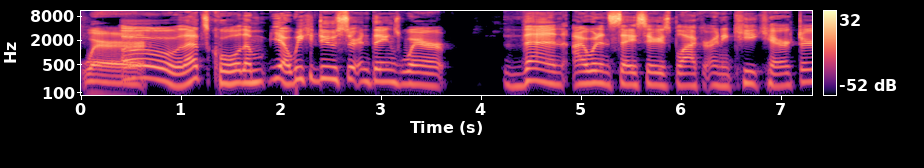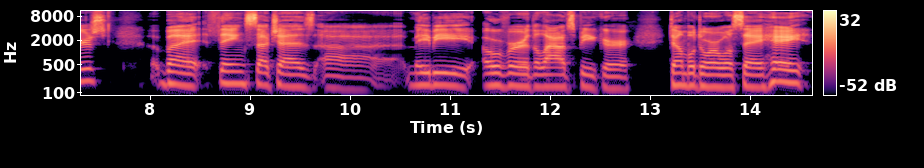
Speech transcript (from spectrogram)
where Oh, that's cool. Then yeah, we could do certain things where then I wouldn't say Sirius Black or any key characters, but things such as uh maybe over the loudspeaker, Dumbledore will say, Hey,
